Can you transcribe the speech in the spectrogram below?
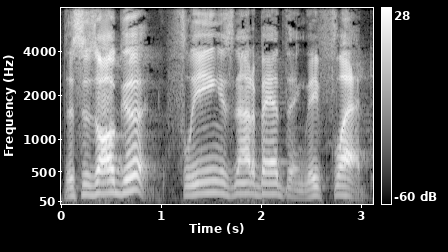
This is all good. Fleeing is not a bad thing. They fled.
